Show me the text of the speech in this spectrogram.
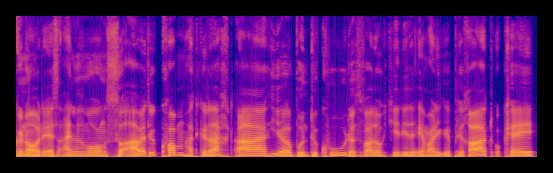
Genau, der ist eines Morgens zur Arbeit gekommen, hat gedacht, ah, hier bunte Kuh, das war doch hier dieser ehemalige Pirat, okay,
